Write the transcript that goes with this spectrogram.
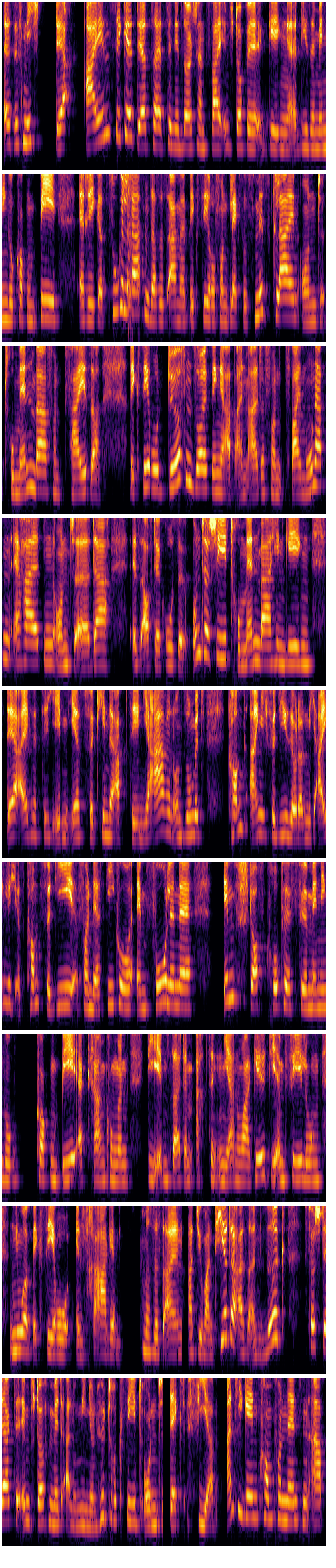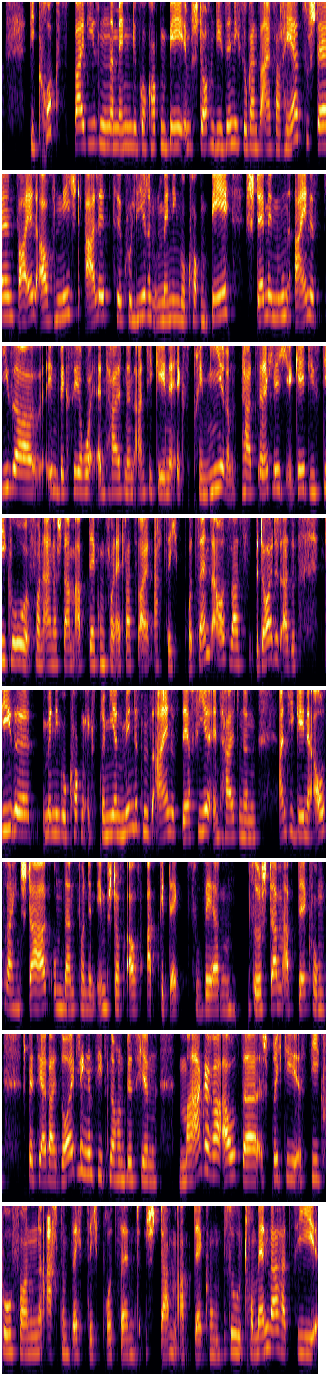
es ist nicht der einzige. Derzeit sind in Deutschland zwei Impfstoffe gegen diese Meningokokken B-Erreger zugelassen. Das ist einmal Bexero von GlaxoSmithKline und Trumenba von Pfizer. Bexero dürfen Säuglinge ab einem Alter von zwei Monaten erhalten und äh, da ist auch der große Unterschied. Trumenba hingegen, der eignet sich eben erst für Kinder ab zehn Jahren und somit kommt eigentlich für diese oder nicht eigentlich, es kommt für die von der STIKO empfohlene Impfstoffgruppe für Meningokokken Meningokokken-B-Erkrankungen, die eben seit dem 18. Januar gilt, die Empfehlung nur Bexero in Frage. Das ist ein adjuvantierter, also ein wirkverstärkter Impfstoff mit Aluminiumhydroxid und deckt vier Antigenkomponenten ab. Die Krux bei diesen Meningokokken B-Impfstoffen, die sind nicht so ganz einfach herzustellen, weil auch nicht alle zirkulierenden Meningokokken B-Stämme nun eines dieser in Bexero enthaltenen Antigene exprimieren. Tatsächlich geht die STIKO von einer Stammabdeckung von etwa 82 Prozent aus, was bedeutet also, diese Meningokokken exprimieren mindestens eines der der vier enthaltenen Antigene ausreichend stark, um dann von dem Impfstoff auch abgedeckt zu werden. Zur Stammabdeckung, speziell bei Säuglingen, sieht es noch ein bisschen magerer aus. Da spricht die STIKO von 68 Prozent Stammabdeckung. Zu Tromenba hat sie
